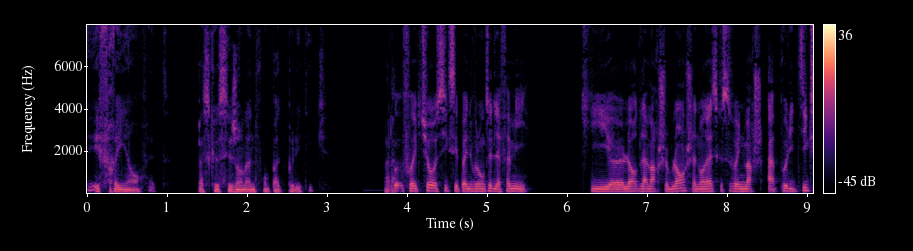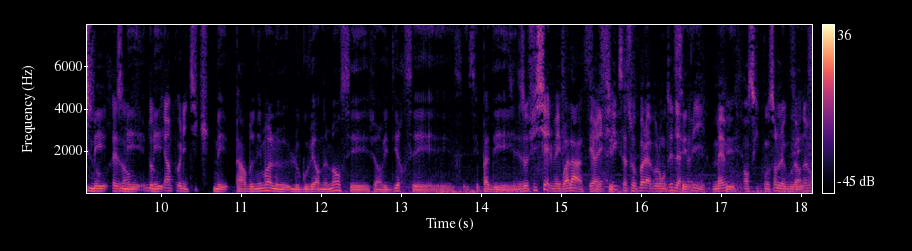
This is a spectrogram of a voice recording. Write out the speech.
effrayant en fait, parce que ces gens-là ne font pas de politique. Il faut, être sûr aussi que ce n'est pas une volonté de la famille qui, euh, lors de la marche blanche, a demandé à ce que ce soit une marche apolitique, sans présence d'aucun politique. Mais pardonnez-moi, le, gouvernement, c'est, j'ai envie de dire, c'est, c'est, pas des. C'est des officiels, mais il voilà, faut vérifier que ça soit pas la volonté de la famille, même en ce qui concerne le gouvernement.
